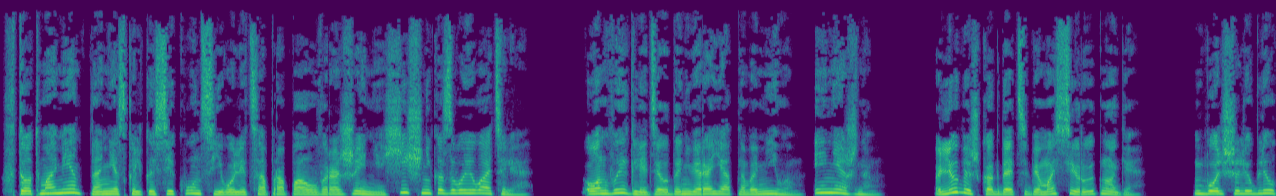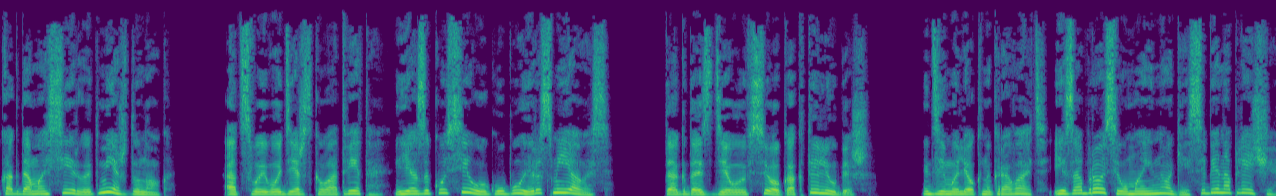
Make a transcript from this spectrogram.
В тот момент на несколько секунд с его лица пропало выражение хищника-завоевателя. Он выглядел до невероятного милым и нежным. «Любишь, когда тебе массируют ноги?» «Больше люблю, когда массируют между ног». От своего дерзкого ответа я закусила губу и рассмеялась. «Тогда сделаю все, как ты любишь». Дима лег на кровать и забросил мои ноги себе на плечи.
